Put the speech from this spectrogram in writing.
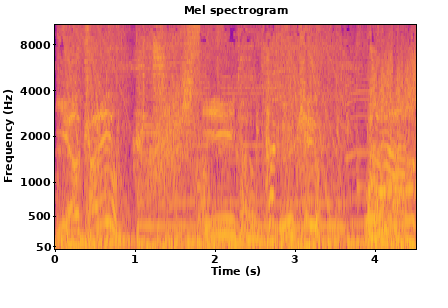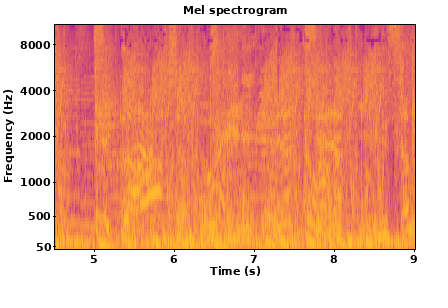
焼かれよいいだろう受けよおお許さな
